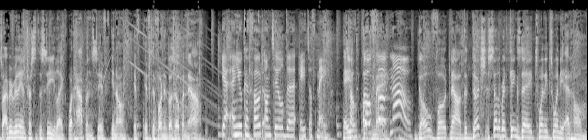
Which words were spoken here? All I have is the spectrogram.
So I'd be really interested to see like what happens if you know if if the voting goes open now. Yeah, and you can vote until the 8th of May. 8th so go of May. vote now. Go vote now. The Dutch celebrate King's Day 2020 at home.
